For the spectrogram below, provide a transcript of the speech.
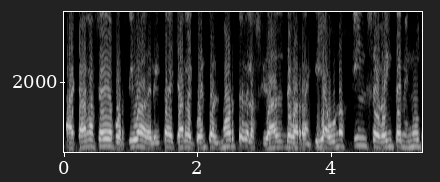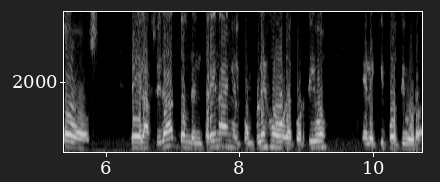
acá en la sede deportiva de Lista de echarle cuento al norte de la ciudad de Barranquilla, unos 15, 20 minutos de la ciudad donde entrena en el complejo deportivo el equipo tiburón.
